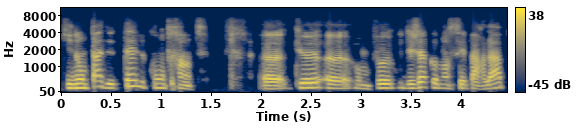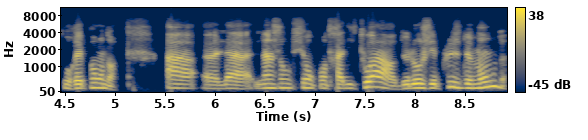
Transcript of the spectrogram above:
qui n'ont pas de telles contraintes euh, que euh, on peut déjà commencer par là pour répondre à euh, l'injonction contradictoire de loger plus de monde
